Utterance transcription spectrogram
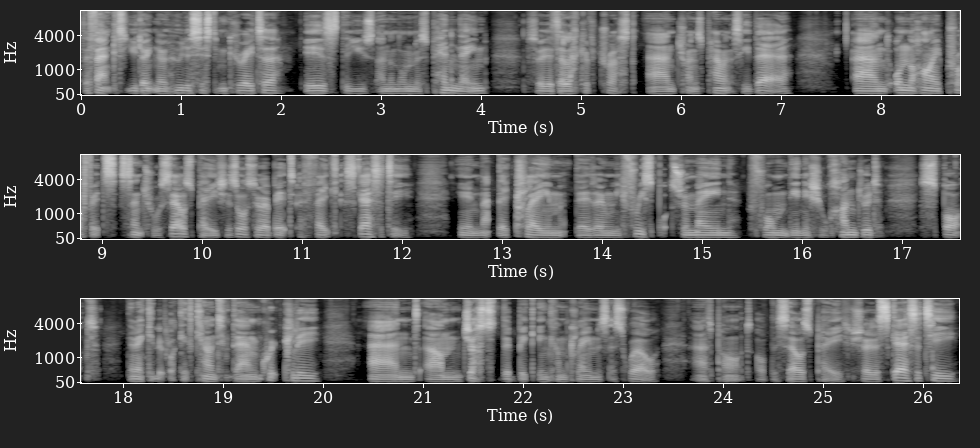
The fact you don't know who the system creator is, they use an anonymous pen name, so there's a lack of trust and transparency there. And on the high profits central sales page, there's also a bit of fake scarcity in that they claim there's only three spots remain from the initial 100 spot. They make it look like it's counting down quickly, and um, just the big income claims as well as part of the sales page. Show the scarcity,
